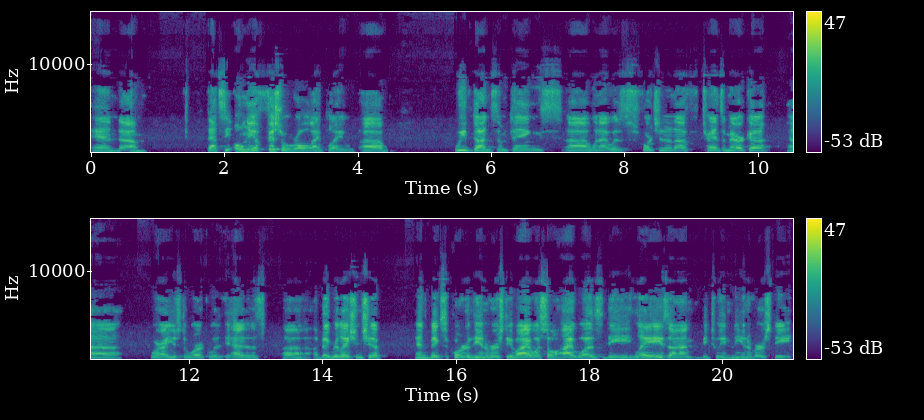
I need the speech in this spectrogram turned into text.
and um, that's the only official role I play. Um, we've done some things uh, when I was fortunate enough. Transamerica, uh, where I used to work, was it had uh, a big relationship and big supporter of the University of Iowa. So I was the liaison between the university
